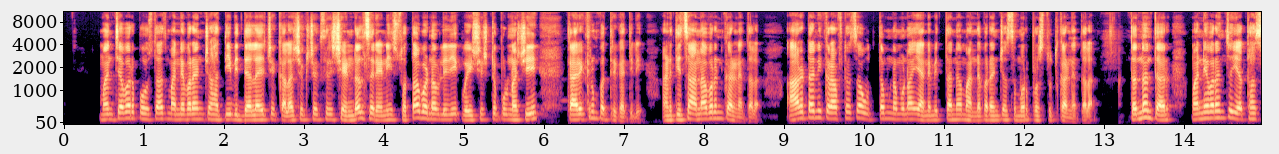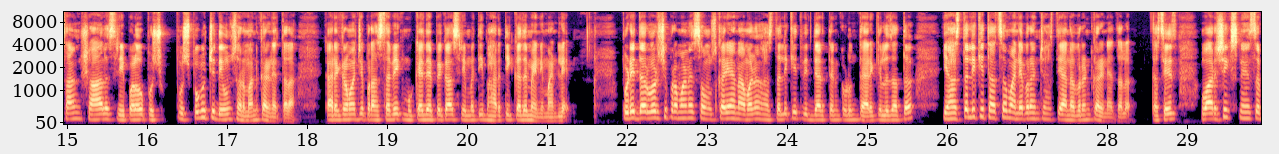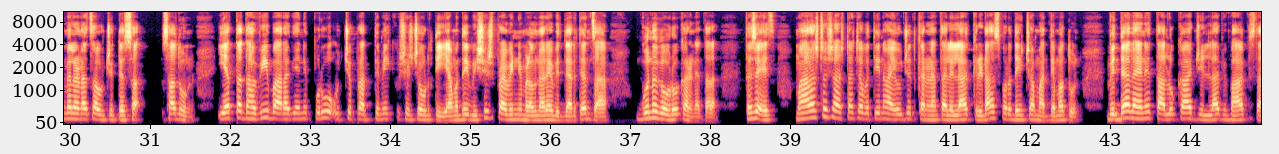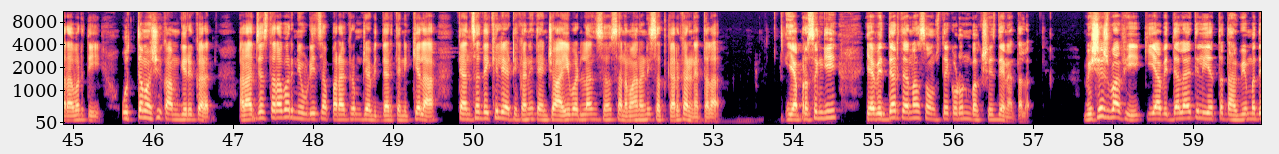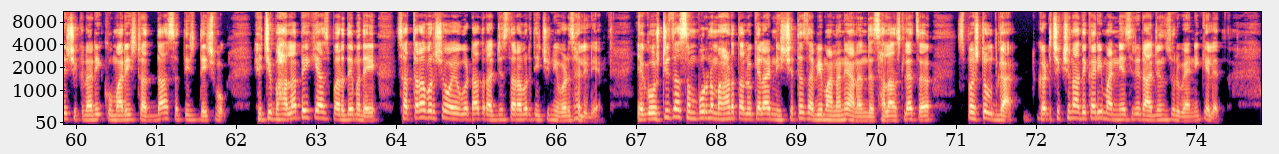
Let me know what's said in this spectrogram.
मंचावर पोहोचताच मान्यवरांच्या हाती विद्यालयाचे कला शिक्षक श्री शेंडल सर यांनी स्वतः बनवलेली एक वैशिष्ट्यपूर्ण अशी कार्यक्रम पत्रिका दिली आणि तिचं अनावरण करण्यात आलं. आर्ट आणि क्राफ्टचा उत्तम नमुना या निमित्तानं मान्यवरांच्या समोर प्रस्तुत करण्यात आला. तदनंतर मान्यवरांचं यथासांग शाल श्रीफळ व पुष्प पुष्पगुच्छ देऊन सन्मान करण्यात आला. कार्यक्रमाचे प्रास्ताविक मुख्याध्यापिका श्रीमती भारती कदम यांनी मांडले. पुढे दरवर्षीप्रमाणे संस्कार या नावानं हस्तलिखित विद्यार्थ्यांकडून तयार केलं जातं. या हस्तलिखिताचं मान्यवरांच्या हस्ते अनावरण करण्यात आलं. तसेच वार्षिक स्नेहसंमेलनाचं औचित्य सा साधून इयत्ता दहावी बारावी आणि पूर्व उच्च प्राथमिक शिष्यवृत्ती यामध्ये विशेष प्रावीण्य मिळवणाऱ्या विद्यार्थ्यांचा गुणगौरव करण्यात आला. तसेच महाराष्ट्र शासनाच्या वतीनं आयोजित करण्यात आलेल्या क्रीडा स्पर्धेच्या माध्यमातून विद्यालयाने तालुका जिल्हा विभाग स्तरावरती उत्तम अशी कामगिरी करत राज्यस्तरावर निवडीचा पराक्रम ज्या विद्यार्थ्यांनी केला त्यांचा देखील या ठिकाणी त्यांच्या आई वडिलांसह सन्मान आणि सत्कार करण्यात आला. या प्रसंगी या विद्यार्थ्यांना संस्थेकडून बक्षीस देण्यात आलं. विशेष बाब ही की या विद्यालयातील इयत्ता दहावीमध्ये शिकणारी कुमारी श्रद्धा सतीश देशमुख हिची भालापैकी या स्पर्धेमध्ये सतरा वर्ष वयोगटात राज्यस्तरावर तिची निवड झालेली आहे. या गोष्टीचा संपूर्ण महाड तालुक्याला निश्चितच अभिमानाने आनंद झाला असल्याचं स्पष्ट उद्गार गट शिक्षणाधिकारी मान्य श्री राजन सुर्वे यांनी केलेत.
